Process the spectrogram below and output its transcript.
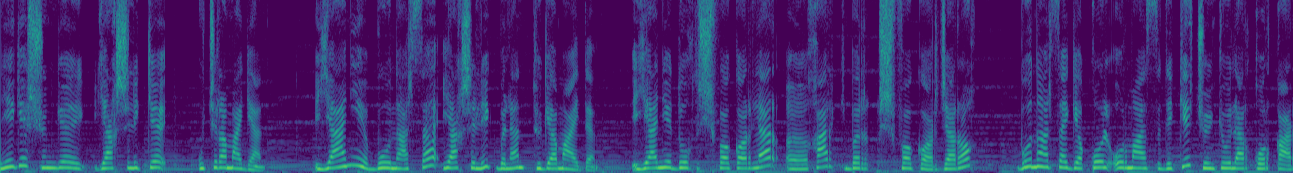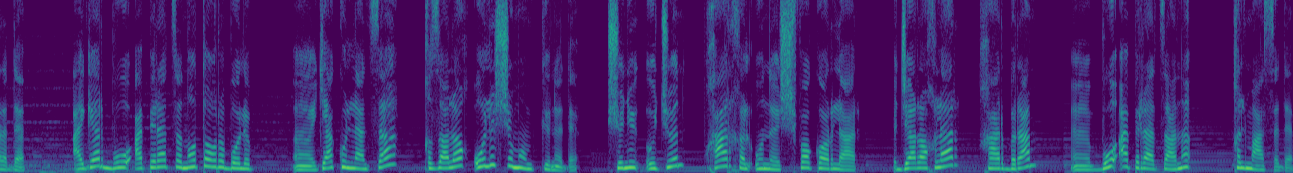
nega shunga yaxshilikka uchramagan? Ya'ni bu narsa yaxshilik bilan tugamaydi. Ya'ni shifokorlar e, har bir shifokor jarroh bu narsaga qo'l urmasdiki chunki ular qo'rqar edi. Agar bu operatsiya noto'g'ri bo'lib e, yakunlansa qizaloq o'lishi mumkin edi. Shuning uchun har xil uni shifokorlar jarrohlar har bir ham e, bu operatsiyani qilmas edi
